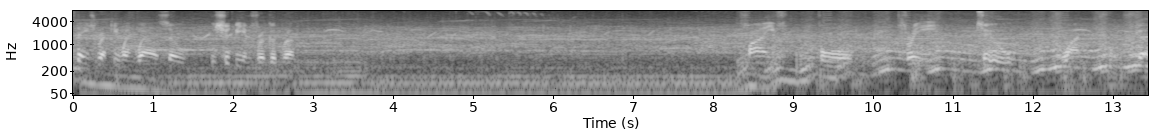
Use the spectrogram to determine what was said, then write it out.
stage recce went well, so we should be in for a good run. Five, four, three, two, one, go.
